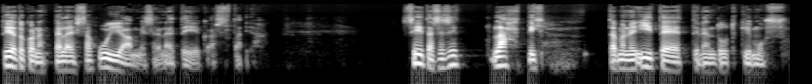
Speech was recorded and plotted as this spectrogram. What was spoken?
tietokonepeleissä huijaamisen etiikasta ja siitä se sitten lähti tämmöinen IT-eettinen tutkimus.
